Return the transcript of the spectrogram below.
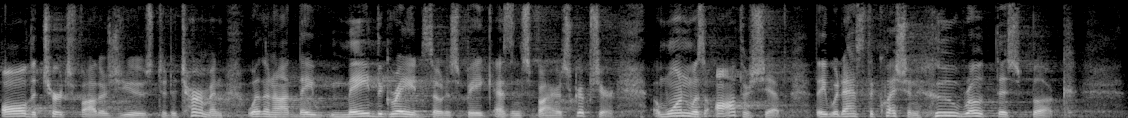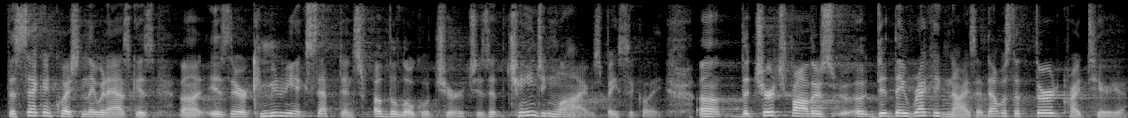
all the church fathers used to determine whether or not they made the grade, so to speak, as inspired scripture. One was authorship. They would ask the question who wrote this book? The second question they would ask is uh, Is there a community acceptance of the local church? Is it changing lives, basically? Uh, the church fathers, uh, did they recognize it? That was the third criteria.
